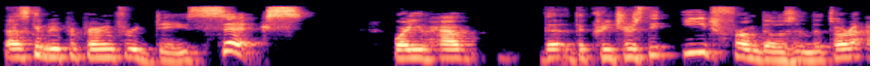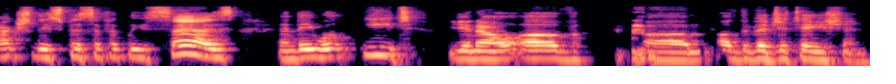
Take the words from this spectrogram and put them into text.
That's going to be preparing for day six, where you have the, the creatures that eat from those. And the Torah actually specifically says, and they will eat you know, of um, of the vegetation.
